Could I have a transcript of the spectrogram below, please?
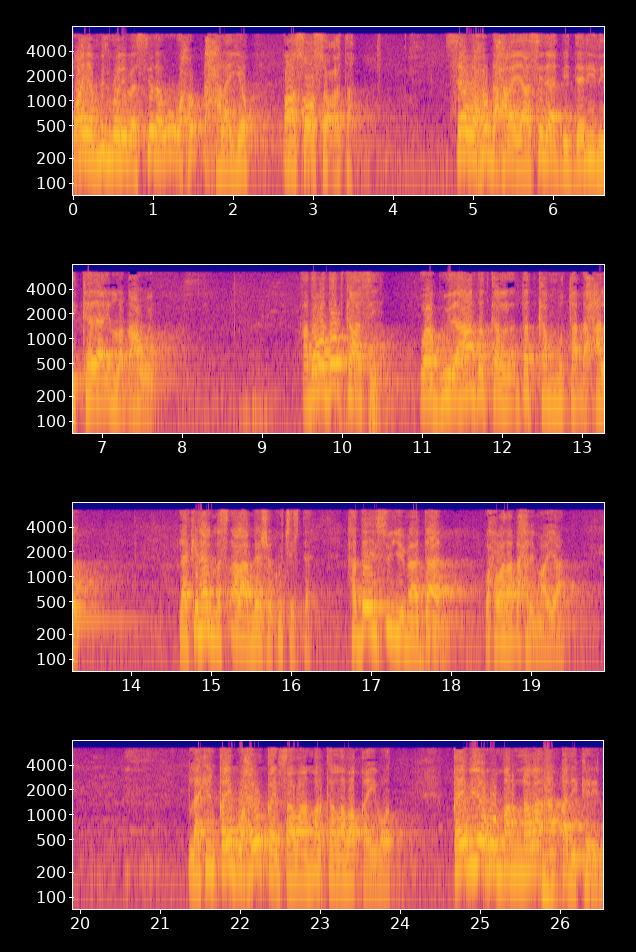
waayo mid waliba sida uu wax dhaxlayo baa soo socota. See wax u dhaxlayaa sidaa bidaliili kadaa in la dhaho wey. Haddaba dadkaasi waa guud ahaan dadka dadka mutadhaxal. Laakiin hal mas'alaa meesha ku jirta. Hadday isu yimaadaan wax wada dhaxli maayaan. Laakiin qayb waxay u qaybsamaan marka laba qaybood. Qayb iyagu marnaba aan qadi karin.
